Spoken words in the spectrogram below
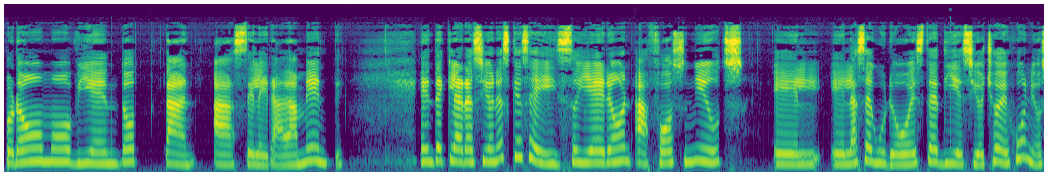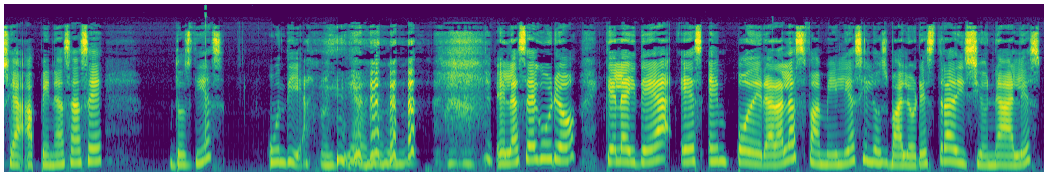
promoviendo tan aceleradamente. En declaraciones que se hicieron a Fox News, él, él aseguró este 18 de junio, o sea, apenas hace dos días, un día. Él aseguró que la idea es empoderar a las familias y los valores tradicionales.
